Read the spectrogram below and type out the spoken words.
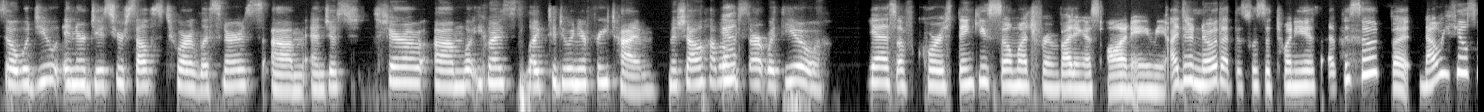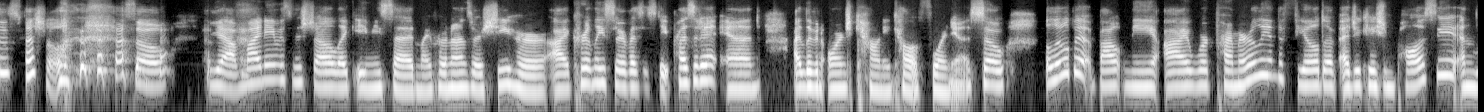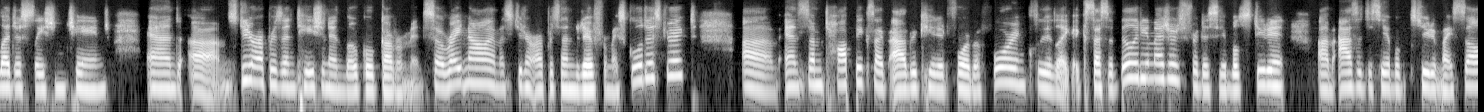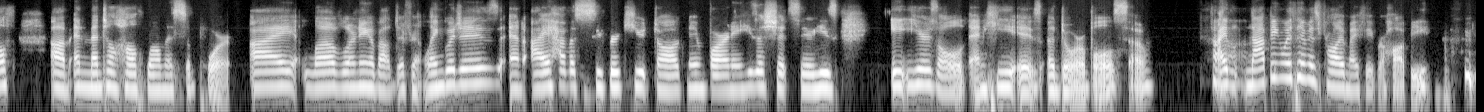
so, would you introduce yourselves to our listeners um, and just share um, what you guys like to do in your free time? Michelle, how about yes. we start with you? Yes, of course. Thank you so much for inviting us on, Amy. I didn't know that this was the 20th episode, but now we feel so special. so, yeah, my name is Michelle. Like Amy said, my pronouns are she, her. I currently serve as a state president and I live in Orange County, California. So, a little bit about me I work primarily in the field of education policy and legislation change and um, student representation in local government. So, right now, I'm a student representative for my school district. Um, and some topics I've advocated for before include like accessibility measures for disabled student, um, as a disabled student myself, um, and mental health wellness support. I love learning about different languages, and I have a super cute dog named Barney. He's a Shih Tzu. He's eight years old, and he is adorable. So, I, napping with him is probably my favorite hobby.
